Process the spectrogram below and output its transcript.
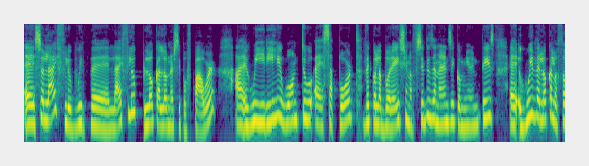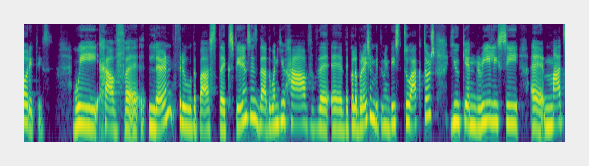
Uh, so, LifeLoop, with the LifeLoop local ownership of power, uh, we really want to uh, support the collaboration of citizen energy communities uh, with the local authorities we have uh, learned through the past experiences that when you have the, uh, the collaboration between these two actors, you can really see uh, much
